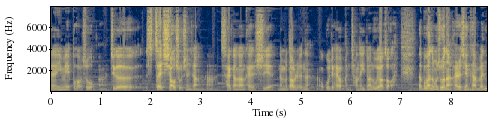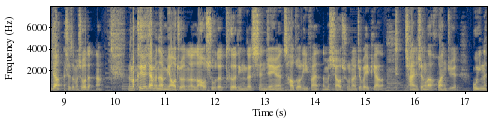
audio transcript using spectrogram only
呃，因为也不好说啊。这个在小鼠身上啊才刚刚开始实验，那么到人呢，我估计还有很长的一段路要走啊。那不管怎么说呢，还是先看文章是怎么说的啊。那么科学家们呢瞄准了老鼠的特定的神经元，操作了一番，那么小鼠呢就被骗了，产生了幻觉。无疑呢，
